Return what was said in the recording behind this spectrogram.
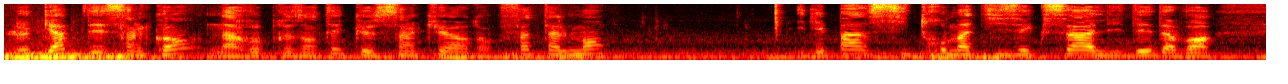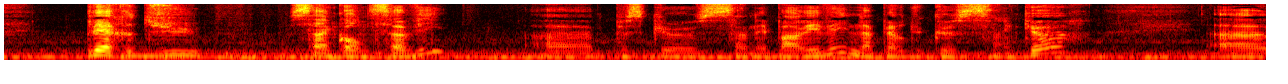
le gap des 5 ans n'a représenté que 5 heures. Donc fatalement, il n'est pas si traumatisé que ça l'idée d'avoir perdu 5 ans de sa vie. parce que ça n'est pas arrivé, il n'a perdu que 5 heures. Euh,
